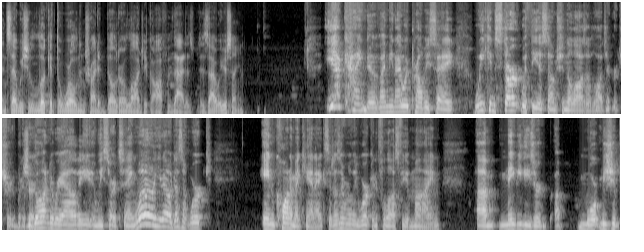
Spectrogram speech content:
Instead, we should look at the world and try to build our logic off of that. Is, is that what you're saying? Yeah, kind of. I mean, I would probably say we can start with the assumption the laws of logic are true. But if sure. we go out into reality and we start saying, well, you know, it doesn't work in quantum mechanics, it doesn't really work in philosophy of mind, um, maybe these are uh, more, we should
